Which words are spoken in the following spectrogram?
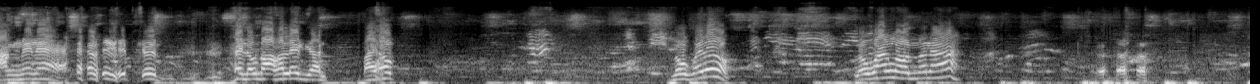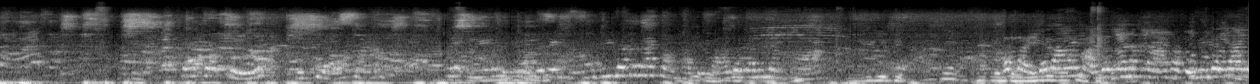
พังแน่ๆพี่วิทย์ขึ้น ให้น้องๆเขาเล่นกัน ไปครับหนุกไหมลูกระวังหล่นมานะ เอาใหม่ก็ได้ค่ะเลือกได้นะคะค่ะตัวนี้ก็ได้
